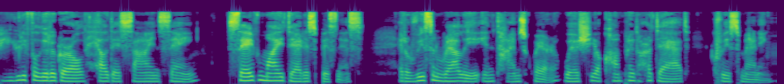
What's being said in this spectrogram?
beautiful little girl held a sign saying, Save my daddy's business at a recent rally in Times Square where she accompanied her dad, Chris Manning.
